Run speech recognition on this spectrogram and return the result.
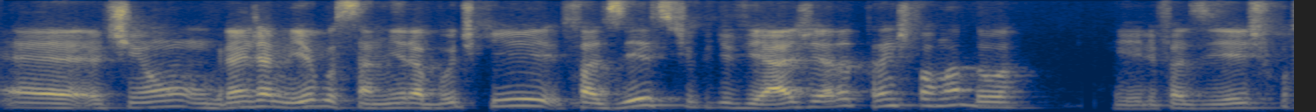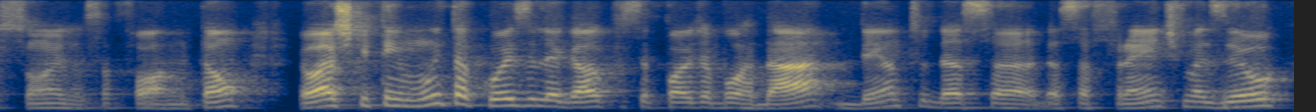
é, eu tinha um, um, grande amigo, Samir Abud, que fazia esse tipo de viagem e era transformador. E ele fazia excursões dessa forma. Então, eu acho que tem muita coisa legal que você pode abordar dentro dessa, dessa frente, mas eu,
